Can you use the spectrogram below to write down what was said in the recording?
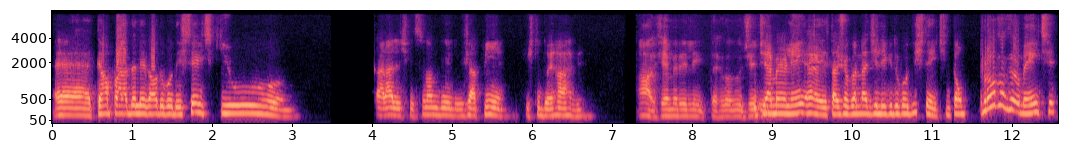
É, tem uma parada legal do Golden State que o. Caralho, esqueci o nome dele, o Japinha, que estudou em Harvard. Ah, o Gemerlin tá jogando no O G-League. Jamerlin, é, ele tá jogando na D-League do Golden State. Então, provavelmente,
